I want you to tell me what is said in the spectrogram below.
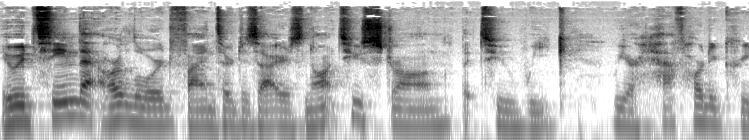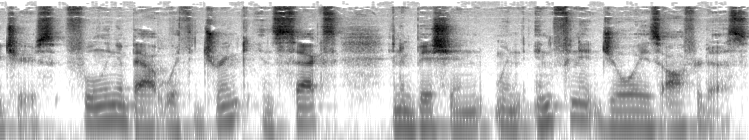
It would seem that our Lord finds our desires not too strong, but too weak. We are half hearted creatures, fooling about with drink and sex and ambition when infinite joy is offered us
